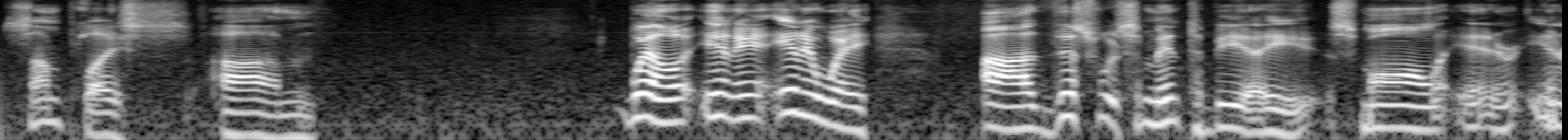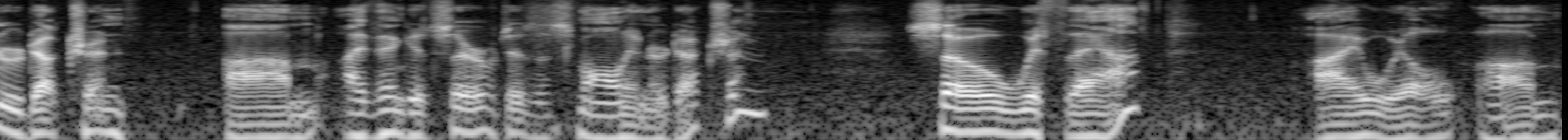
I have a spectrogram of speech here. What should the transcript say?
someplace. Um, well, in, anyway, uh, this was meant to be a small introduction. Um, I think it served as a small introduction. So with that, I will um,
